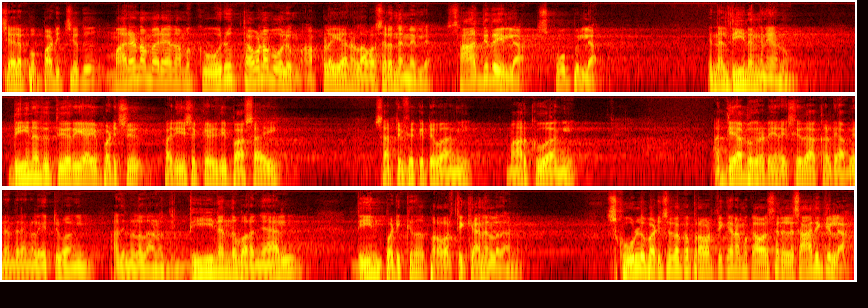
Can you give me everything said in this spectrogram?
ചിലപ്പോൾ പഠിച്ചത് മരണം വരെ നമുക്ക് ഒരു തവണ പോലും അപ്ലൈ ചെയ്യാനുള്ള അവസരം തന്നെ ഇല്ല സാധ്യതയില്ല സ്കോപ്പില്ല എന്നാൽ ദീൻ അങ്ങനെയാണോ? ദീൻ അത് തിയറിയായി പഠിച്ച് പരീക്ഷയ്ക്ക് എഴുതി പാസ്സായി സർട്ടിഫിക്കറ്റ് വാങ്ങി മാർക്ക് വാങ്ങി അധ്യാപകരുടെയും രക്ഷിതാക്കളുടെയും അഭിനന്ദനങ്ങൾ ഏറ്റുവാങ്ങി അതിനുള്ളതാണ്. ദീൻ എന്ന് പറഞ്ഞാൽ ദീൻ പഠിക്കുന്നത് പ്രവർത്തിക്കാനുള്ളതാണ്. സ്കൂളിൽ പഠിച്ചതൊക്കെ പ്രവർത്തിക്കാൻ നമുക്ക് അവസരമില്ല സാധിക്കില്ല.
